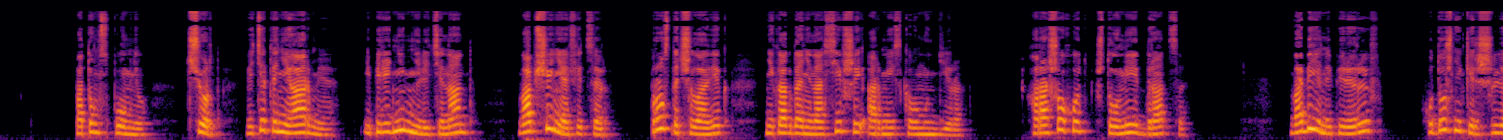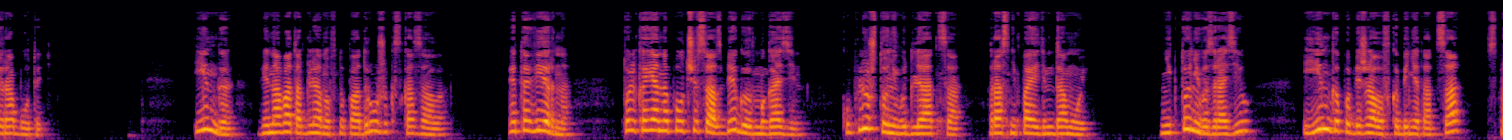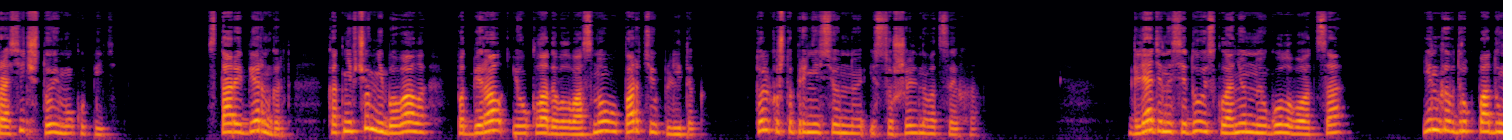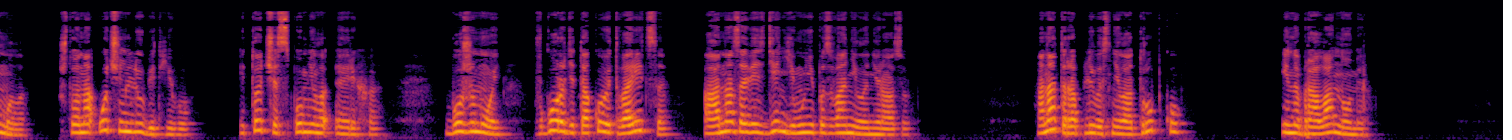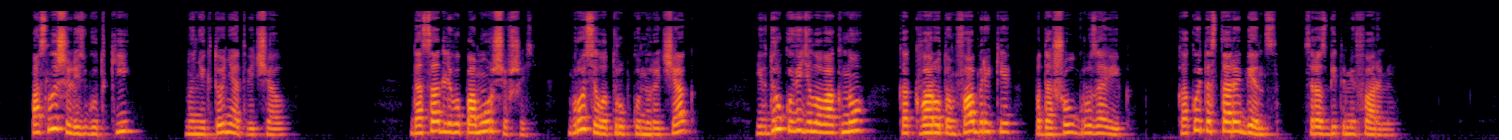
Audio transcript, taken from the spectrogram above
Потом вспомнил. Черт, ведь это не армия, и перед ним не лейтенант, вообще не офицер, просто человек, никогда не носивший армейского мундира. Хорошо хоть, что умеет драться. В обеденный перерыв художники решили работать. Инга, виновато глянув на подружек, сказала. «Это верно, только я на полчаса сбегаю в магазин, куплю что-нибудь для отца, раз не поедем домой». Никто не возразил, и Инга побежала в кабинет отца спросить, что ему купить. Старый Бернгард, как ни в чем не бывало, подбирал и укладывал в основу партию плиток, только что принесенную из сушильного цеха. Глядя на седую склоненную голову отца, Инга вдруг подумала, что она очень любит его, и тотчас вспомнила Эриха. «Боже мой, в городе такое творится, а она за весь день ему не позвонила ни разу». Она торопливо сняла трубку и набрала номер. Послышались гудки, но никто не отвечал. Досадливо поморщившись, бросила трубку на рычаг и вдруг увидела в окно, как к воротам фабрики подошел грузовик. Какой-то старый Бенц с разбитыми фарами.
